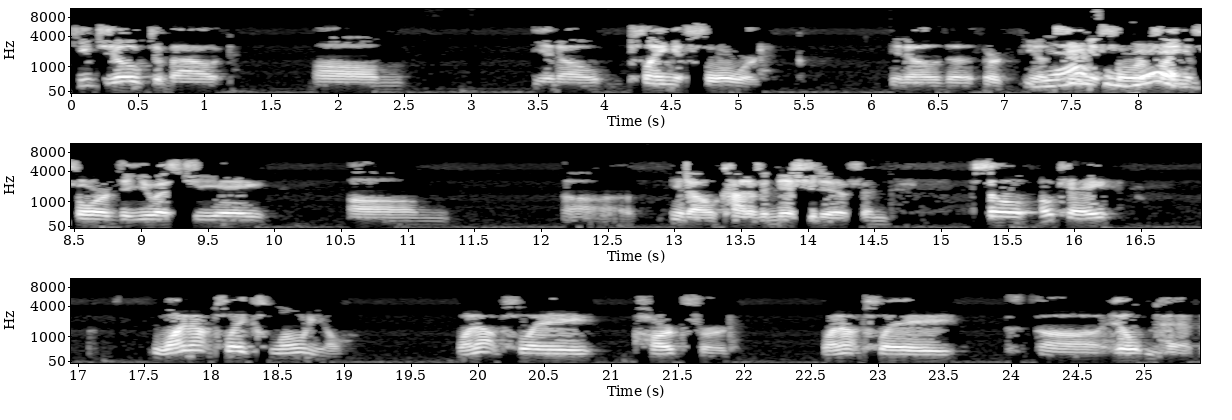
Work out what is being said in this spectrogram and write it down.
He joked about, um, you know, playing it forward. You know, the or you know, yes, teeing it forward, did. playing it forward, the USGA, um, uh, you know, kind of initiative. And so, okay, why not play Colonial? Why not play Hartford? Why not play uh, Hilton Head?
